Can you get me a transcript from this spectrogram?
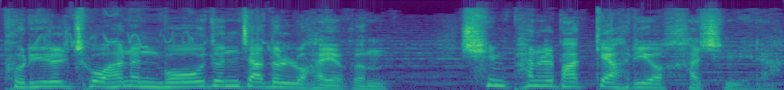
불의를 좋아하는 모든 자들로 하여금 심판을 받게 하려 하심이라.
